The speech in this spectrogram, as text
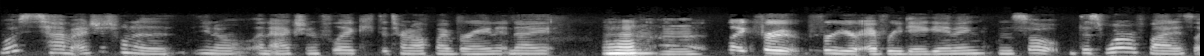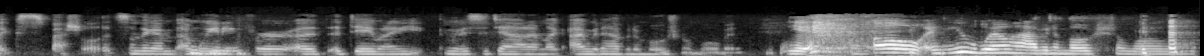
most of the time i just want to you know an action flick to turn off my brain at night Mm-hmm. Mhm. like for for your everyday gaming and so this war of mine is like special it's something i'm, I'm Mhm. waiting for a, a day when i i'm going to sit down and i'm like i'm going to have an emotional moment Yeah. Oh, and you will have an emotional moment.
